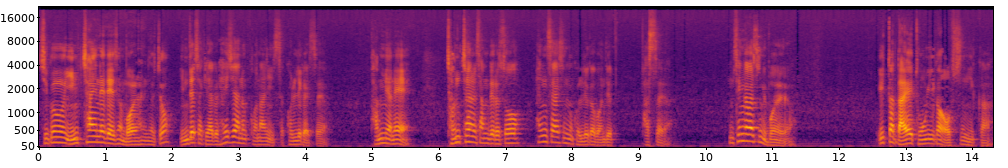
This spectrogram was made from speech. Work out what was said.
지금 임차인에 대해서 뭘 하는 거죠? 임대차 계약을 해지하는 권한이 있어 권리가 있어요. 반면에 전차인을 상대로서 행사할 수 있는 권리가 뭔지 봤어요. 그럼 생각할 수 있는 게 뭐예요? 일단 나의 동의가 없으니까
